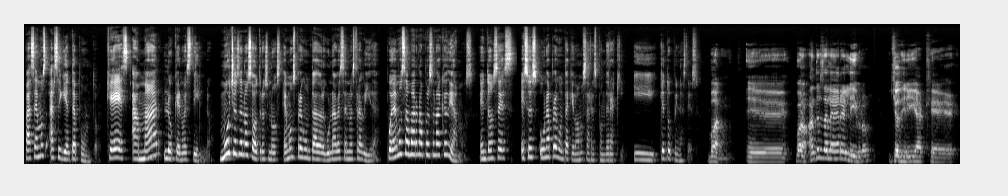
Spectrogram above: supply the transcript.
Pasemos al siguiente punto, que es amar lo que no es digno. Muchos de nosotros nos hemos preguntado alguna vez en nuestra vida, ¿podemos amar a una persona que odiamos? Entonces, eso es una pregunta que vamos a responder aquí. ¿Y qué tú opinas de eso? Bueno, eh, bueno, antes de leer el libro, yo diría que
